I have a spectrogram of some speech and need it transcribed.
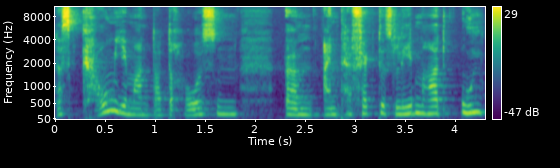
dass kaum jemand da draußen ähm, ein perfektes Leben hat und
